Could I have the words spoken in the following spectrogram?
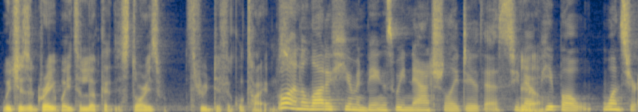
which is a great way to look at the stories through difficult times. Well, and a lot of human beings, we naturally do this. You know, Yeah. people, once you're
